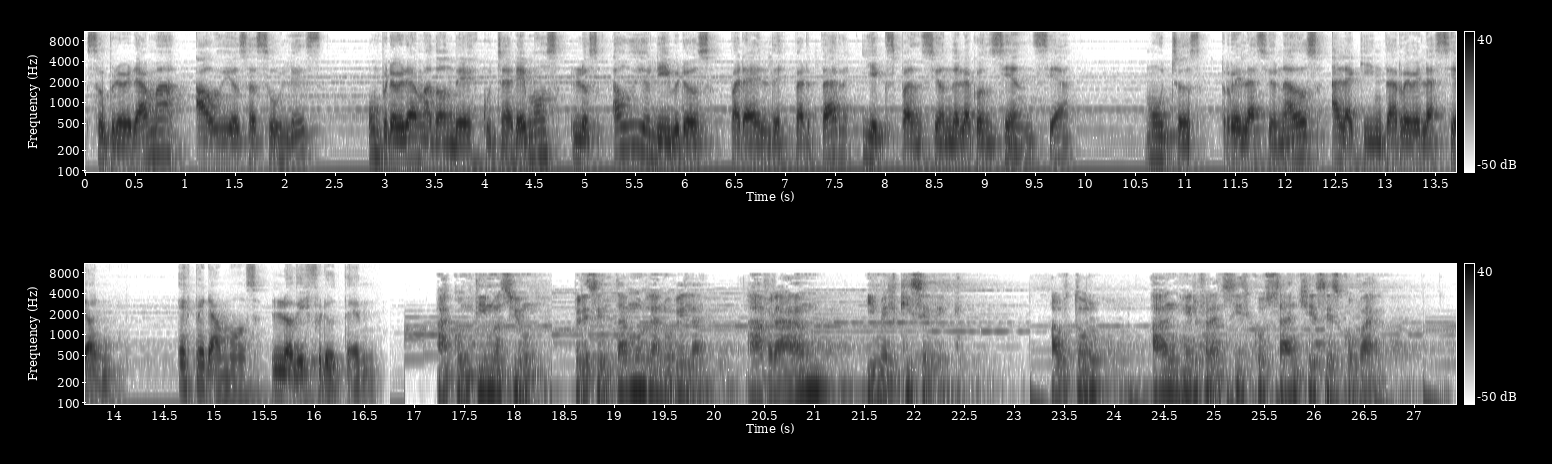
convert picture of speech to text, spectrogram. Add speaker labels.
Speaker 1: Su programa Audios Azules, un programa donde escucharemos los audiolibros para el despertar y expansión de la conciencia, muchos relacionados a la quinta revelación. Esperamos lo disfruten.
Speaker 2: A continuación, presentamos la novela Abraham y Melquisedec. Autor Ángel Francisco Sánchez Escobar.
